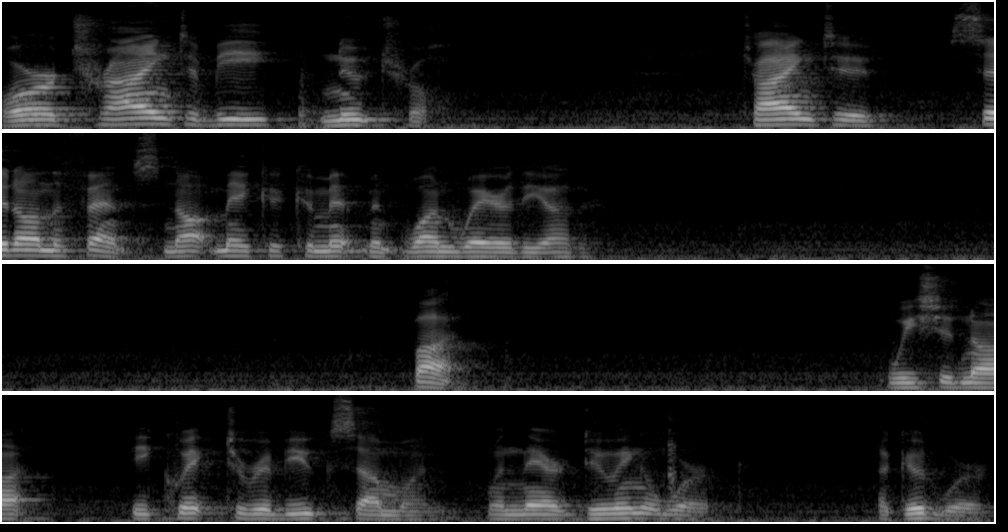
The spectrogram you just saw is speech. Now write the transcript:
or trying to be neutral, trying to sit on the fence, not make a commitment one way or the other. But we should not be quick to rebuke someone when they're doing a work a good work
